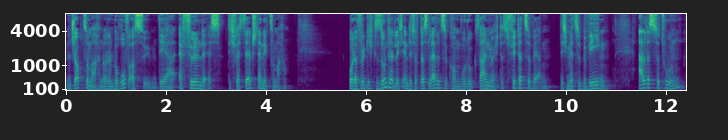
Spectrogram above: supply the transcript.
einen Job zu machen oder einen Beruf auszuüben, der erfüllender ist, dich vielleicht selbstständig zu machen oder wirklich gesundheitlich endlich auf das Level zu kommen, wo du sein möchtest, fitter zu werden, dich mehr zu bewegen, all das zu tun,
